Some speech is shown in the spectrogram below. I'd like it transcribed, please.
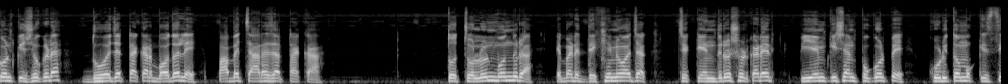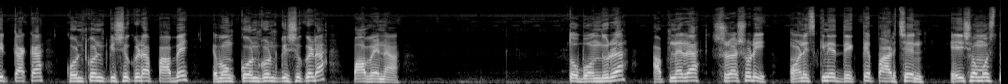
কোন কৃষকরা দু হাজার টাকার বদলে পাবে চার হাজার টাকা। তো চলুন বন্ধুরা, এবারে দেখে নেওয়া যাক যে কেন্দ্রীয় সরকারের পিএম কিষাণ প্রকল্পে কুড়িতম কিস্তির টাকা কোন কোন কৃষকেরা পাবে এবং কোন কোন কৃষকেরা পাবে না। তো বন্ধুরা, আপনারা সরাসরি অন স্ক্রিনে দেখতে পারছেন এই সমস্ত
